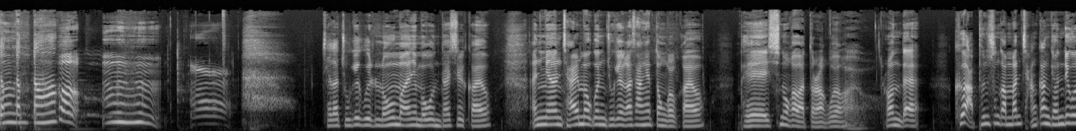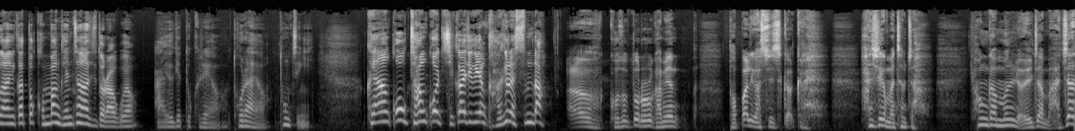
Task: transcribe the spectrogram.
똑똑똑. 제가 조개구이를 너무 많이 먹은 탓일까요? 아니면 잘 먹은 조개가 상했던 걸까요? 배에 신호가 왔더라고요. 아유. 그런데 그 아픈 순간만 잠깐 견디고 나니까 또 금방 괜찮아지더라고요. 아, 이게 또 그래요. 돌아요. 통증이. 그냥 꼭 참고 집까지 그냥 가기로 했습니다. 아우, 고속도로로 가면 더 빨리 갈 수 있을까? 그래. 한 시간만 참자. 현관문을 열자마자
